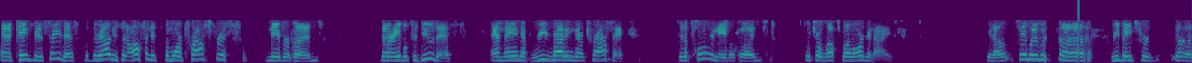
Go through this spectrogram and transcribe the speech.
and it pains me to say this, but the reality is that often it's the more prosperous neighborhoods that are able to do this, and they end up rerouting their traffic to the poorer neighborhoods, which are less well organized. You know, same way with uh, rebates for uh,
